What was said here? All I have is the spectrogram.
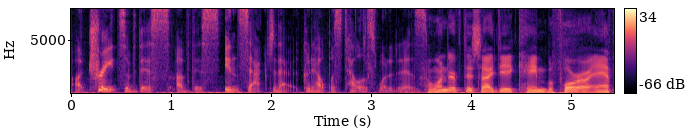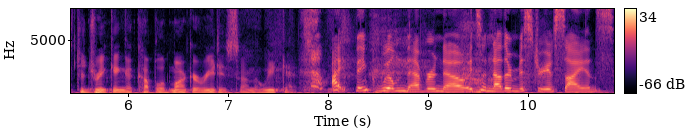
uh, traits of this of this insect that could help us tell us what it is? I wonder if this idea came before or after drinking a couple of margaritas on the weekends. I think we'll never know. It's another mystery of science.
